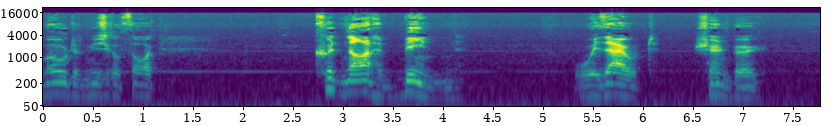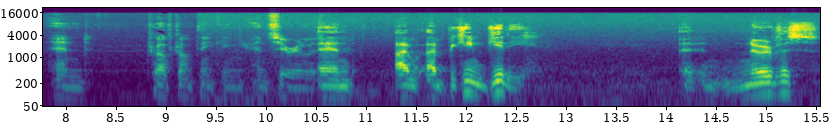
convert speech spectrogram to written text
mode of musical thought could not have been without Schoenberg and 12 tone thinking and serialism. And I, I became giddy, uh, nervous,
